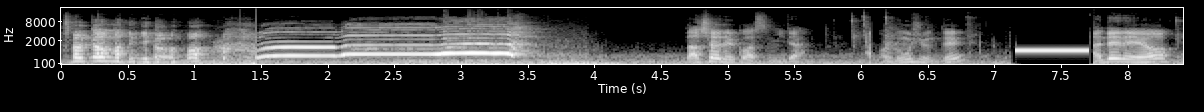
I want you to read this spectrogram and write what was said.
잠깐만요 낮춰야 될 것 같습니다 아 너무 쉬운데? 안 되네요.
